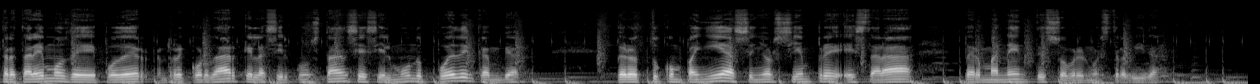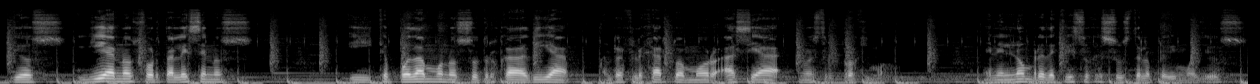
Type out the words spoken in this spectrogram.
trataremos de poder recordar que las circunstancias y el mundo pueden cambiar, pero tu compañía, Señor, siempre estará permanente sobre nuestra vida. Dios, guíanos, fortalécenos y que podamos nosotros cada día reflejar tu amor hacia nuestro prójimo. En el nombre de Cristo Jesús te lo pedimos, Dios.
